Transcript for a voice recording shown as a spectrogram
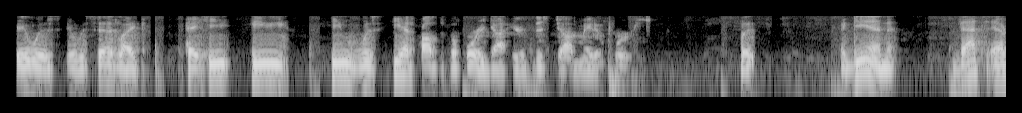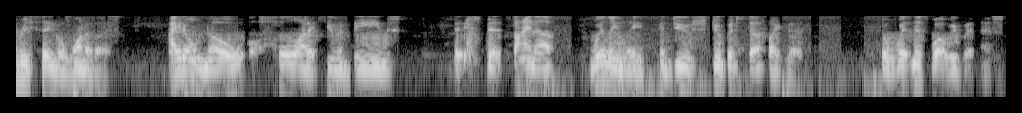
it was it was said like, hey, he he he was he had problems before he got here. This job made it worse. But again, that's every single one of us. I don't know a whole lot of human beings that, that sign up willingly to do stupid stuff like this, to witness what we witnessed,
